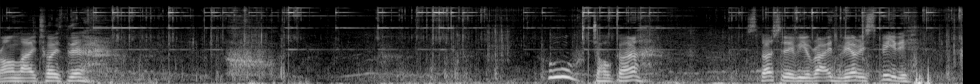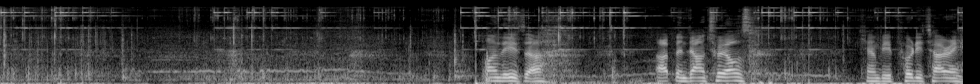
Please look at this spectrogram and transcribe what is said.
Wrong light choice there. Whew, 走个 Especially if you ride very speedy. On these uh, up and down trails can be pretty tiring.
